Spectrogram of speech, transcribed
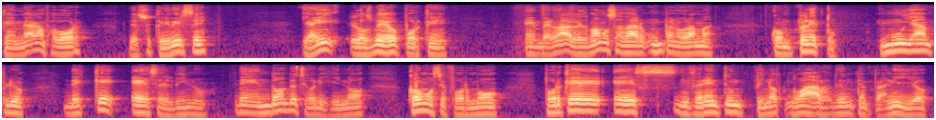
que me hagan favor de suscribirse y ahí los veo porque en verdad les vamos a dar un panorama completo, muy amplio de qué es el vino, de en dónde se originó, cómo se formó, por qué es diferente un Pinot Noir de un Tempranillo.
